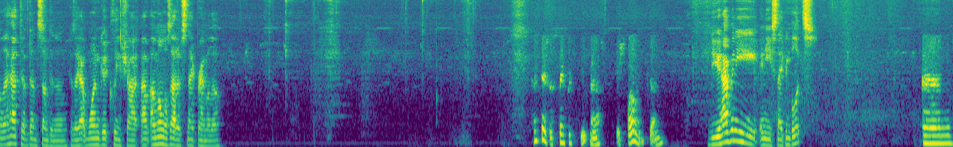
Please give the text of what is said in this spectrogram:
Well, that had to have done something to them because I got one good clean shot. I'm, I'm almost out of sniper ammo though. I think there's a sniper shoot mask. Following gun. Do you have any any sniping bullets? Um,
